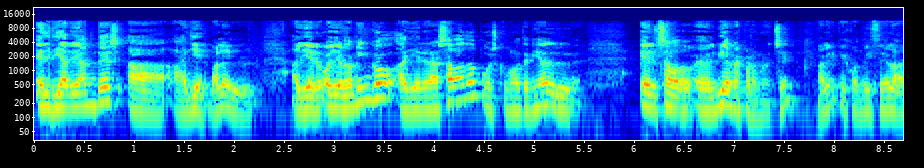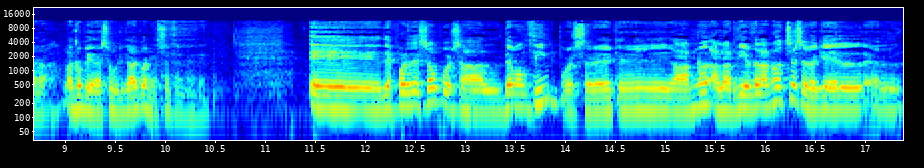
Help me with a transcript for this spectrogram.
el día de antes a, ayer, ¿vale? Ayer, hoy es domingo, ayer era sábado, pues como lo tenía el, el sábado, el viernes por la noche, ¿vale? Que es cuando hice la, la copia de seguridad con el CCCC. Eh, después de eso, pues al Devon Think, pues se ve que a, las 10 de la noche se ve que el-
